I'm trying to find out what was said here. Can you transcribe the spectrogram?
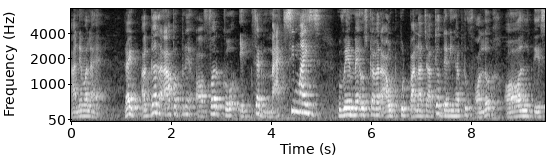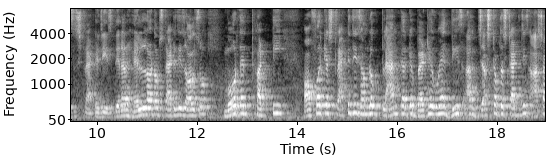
आने वाला है राइट right? अगर आप अपने ऑफ़र को एग्जैक्ट मैक्सिमाइज वे में उसका अगर आउटपुट पाना चाहते हो then you have to follow all this strategies there are hell lot of strategies also more than thirty offer के स्ट्रैटेजीज हम लोग प्लान करके बैठे हुए हैं. These are just of the strategies आशा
